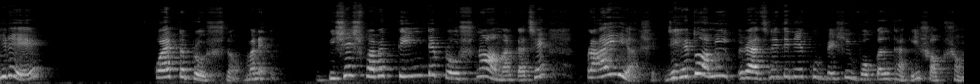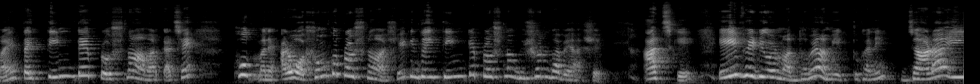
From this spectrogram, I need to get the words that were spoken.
ঘিরে কয়েকটা প্রশ্ন মানে বিশেষভাবে তিনটে প্রশ্ন আমার কাছে প্রায়ই আসে। যেহেতু আমি রাজনীতি নিয়ে খুব বেশি ভোকাল থাকি সব সময়, তাই তিনটে প্রশ্ন আমার কাছে খুব মানে আরও অসংখ্য প্রশ্ন আসে, কিন্তু এই তিনটে প্রশ্ন ভীষণভাবে আসে। আজকে এই ভিডিওর মাধ্যমে আমি একটুখানি যারা এই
